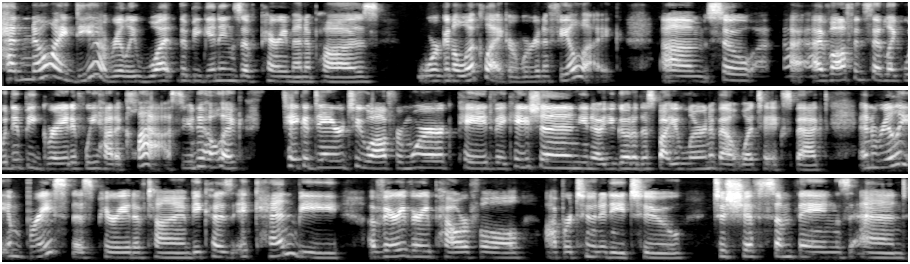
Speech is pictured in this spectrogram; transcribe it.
had no idea really what the beginnings of perimenopause we're going to look like or we're going to feel like. Um, so I, I've often said, like, wouldn't it be great if we had a class, you know, like take a day or two off from work, paid vacation, you know, you go to the spot, you learn about what to expect and really embrace this period of time because it can be a very, very powerful opportunity to to shift some things and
